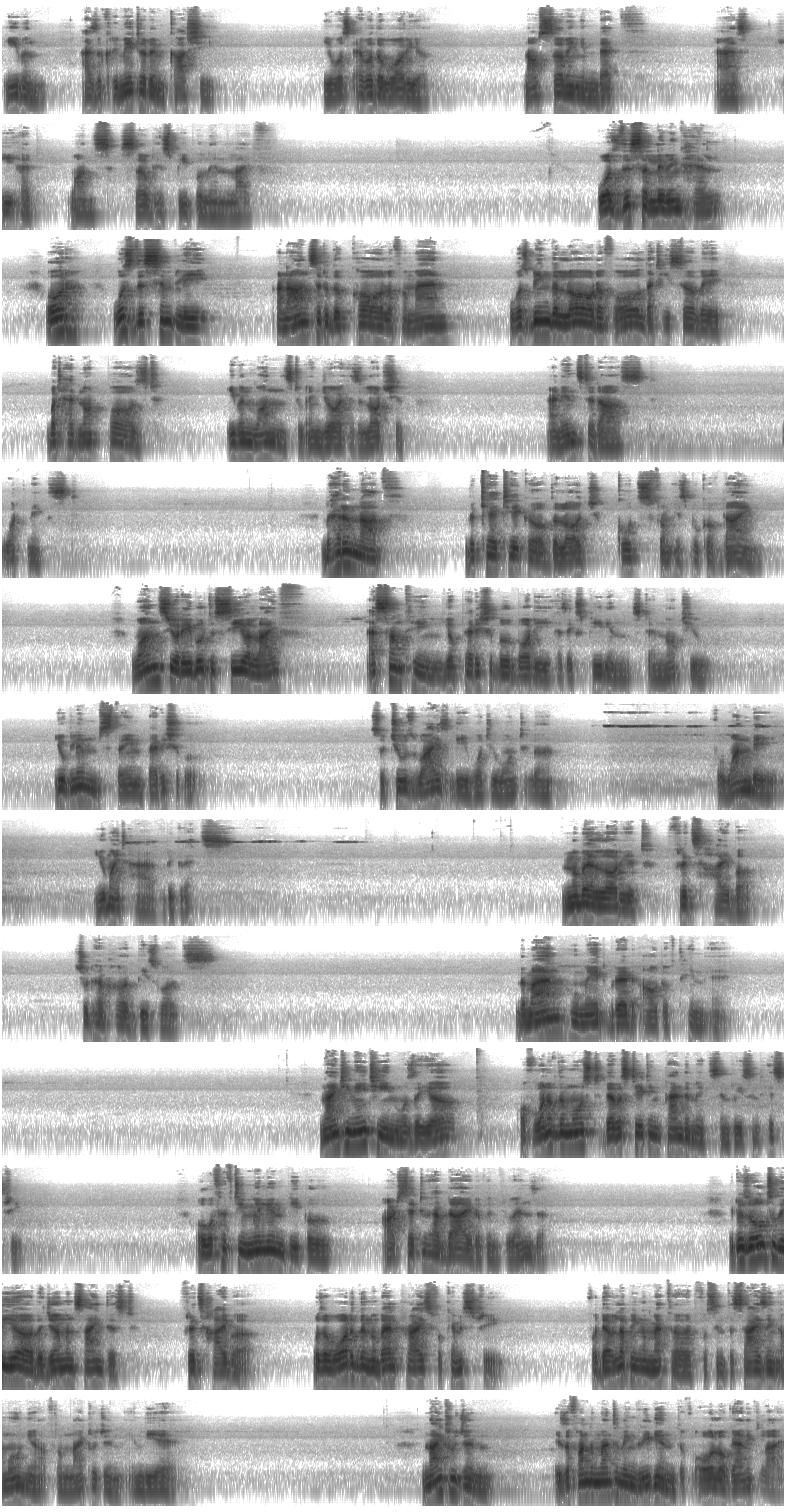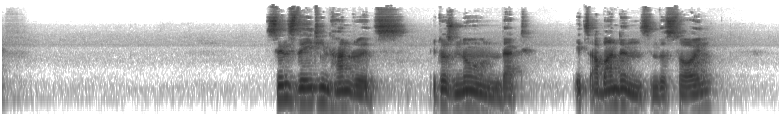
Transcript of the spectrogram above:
Even as a cremator in Kashi, he was ever the warrior, now serving in death as he had once served his people in life. Was this a living hell? Or was this simply an answer to the call of a man who was being the lord of all that he surveyed, but had not paused even once to enjoy his lordship, and instead asked, What next? Bhairavnath, the caretaker of the lodge, quotes from his book of dying. Once you are able to see your life as something your perishable body has experienced and not you, you glimpse the imperishable. So choose wisely what you want to learn. For one day, you might have regrets. Nobel laureate Fritz Haber should have heard these words. The man who made bread out of thin air. 1918 was the year of one of the most devastating pandemics in recent history. Over 50 million people are said to have died of influenza. It was also the year the German scientist Fritz Haber was awarded the Nobel Prize for Chemistry for developing a method for synthesizing ammonia from nitrogen in the air. Nitrogen is a fundamental ingredient of all organic life. Since the 1800s, it was known that its abundance in the soil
